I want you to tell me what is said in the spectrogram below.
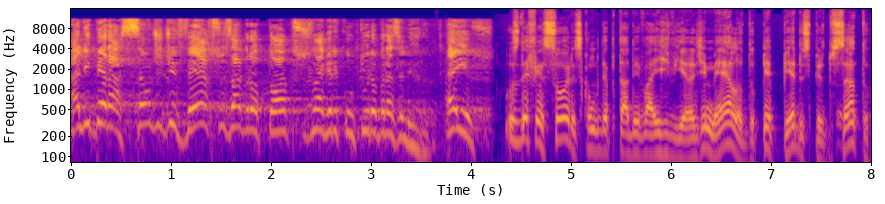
a liberação de diversos agrotóxicos na agricultura brasileira. É isso. Os defensores, como o deputado Evair Vieira de Mello, do PP do Espírito Santo,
